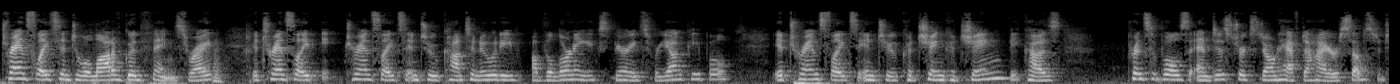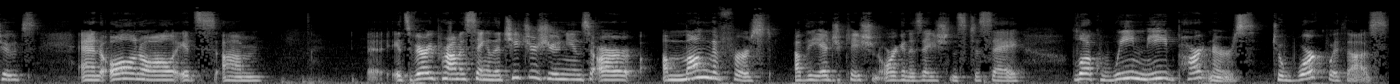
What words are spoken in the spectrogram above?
translates into a lot of good things, right? It translate it translates into continuity of the learning experience for young people. It translates into ka-ching ka-ching because principals and districts don't have to hire substitutes. And all in all, it's um, it's very promising, and the teachers' unions are among the first of the education organizations to say, look, we need partners to work with us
